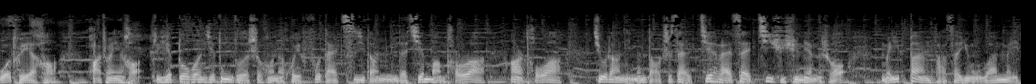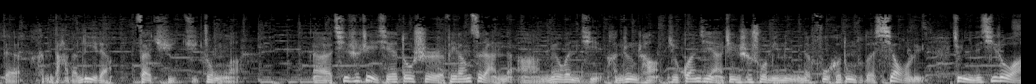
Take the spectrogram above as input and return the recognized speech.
卧推也好，划船也好，这些多关节动作的时候呢，会附带刺激到你们的肩膀头啊、二头啊，就让你们导致在接下来再继续训练的时候，没办法再用完美的很大的力量再去举重了。呃，其实这些都是非常自然的啊，没有问题，很正常。就关键啊，这个是说明了你们的复合动作的效率。就你的肌肉啊，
